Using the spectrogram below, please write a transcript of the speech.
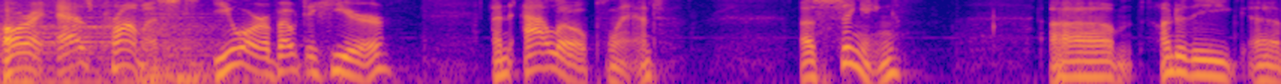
All right, as promised, you are about to hear an aloe plant uh, singing um, under the uh,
